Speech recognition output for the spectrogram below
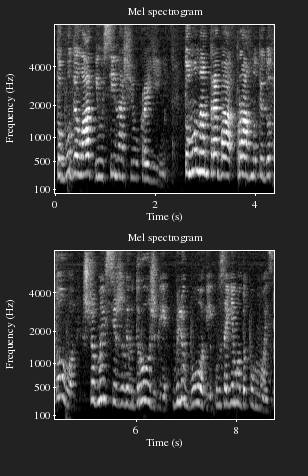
то буде лад і у всій нашій Україні. Тому нам треба прагнути до того, щоб ми всі жили в дружбі, в любові, у взаємодопомозі.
